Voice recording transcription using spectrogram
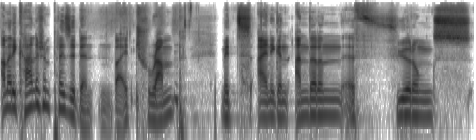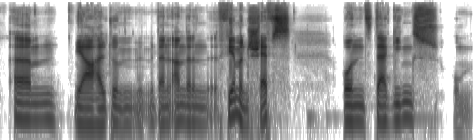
amerikanischen Präsidenten, bei Trump, mit einigen anderen äh, Führungs, ähm, ja, halt mit einen anderen Firmenchefs. Und da ging es um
